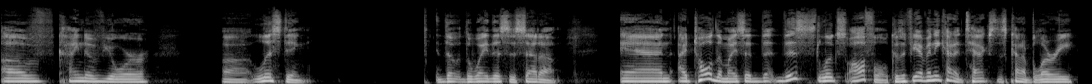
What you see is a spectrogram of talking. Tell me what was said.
of kind of your uh, listing. The the way this is set up. And I told them, I said this looks awful because if you have any kind of text it's kind of blurry,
